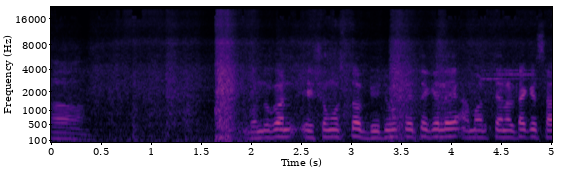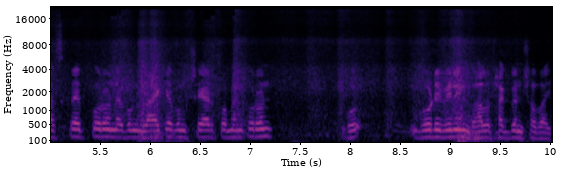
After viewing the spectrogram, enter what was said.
হ্যাঁ। বন্ধুগণ, এই সমস্ত ভিডিও পেতে গেলে আমার চ্যানেলটাকে সাবস্ক্রাইব করুন এবং লাইক এবং শেয়ার কমেন্ট করুন। গুড ইভিনিং ভালো থাকবেন সবাই।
